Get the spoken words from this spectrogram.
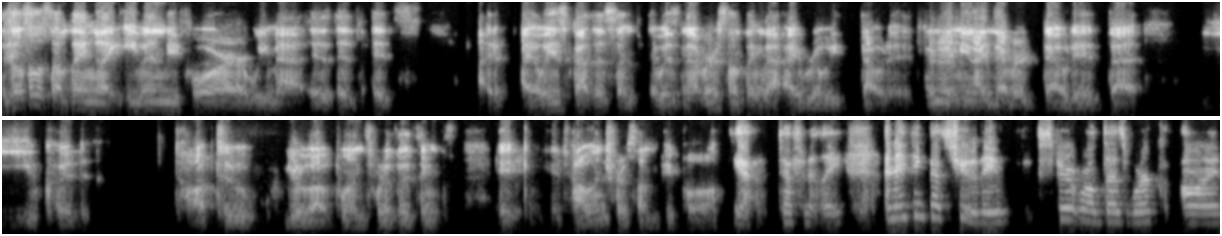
It's also something like even before we met, it, it it's I, I always got this sense it was never something that I really doubted. You know what I mm-hmm, mean? I mm-hmm. never doubted that you could talk to your loved ones, whereas I think it can be a challenge for some people. yeah definitely and i think that's true they spirit world does work on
